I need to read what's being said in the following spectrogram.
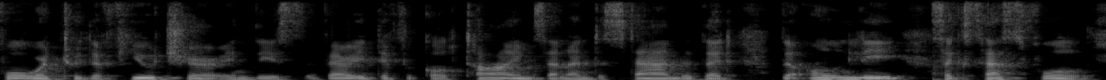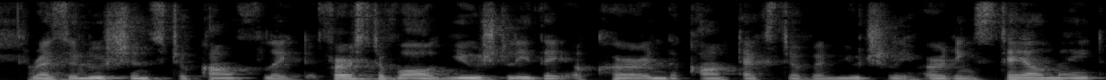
forward to the future in these very difficult times and understand that the only successful resolutions to conflict, first of all, usually they occur in the context of a mutually hurting stalemate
